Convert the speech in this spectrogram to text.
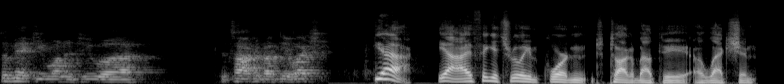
So, Mick, you wanted to uh, to talk about the election? Yeah, yeah. I think it's really important to talk about the election.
